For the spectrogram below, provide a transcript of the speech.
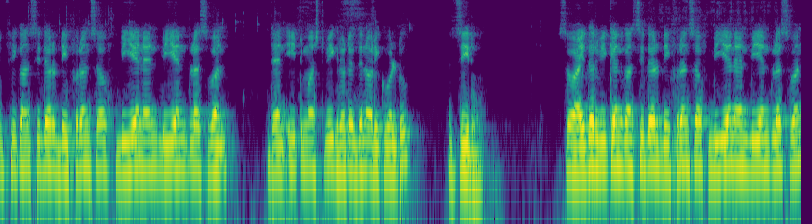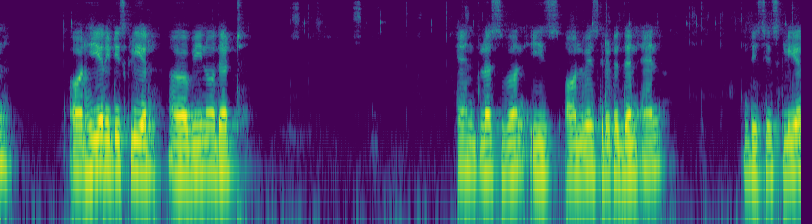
if we consider difference of bn and bn plus 1 then it must be greater than or equal to 0 so either we can consider difference of bn and bn plus 1 or here it is clear uh, we know that n plus 1 is always greater than n. This is clear.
